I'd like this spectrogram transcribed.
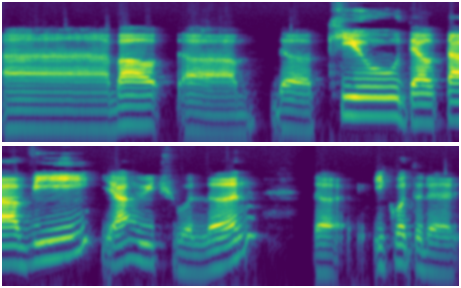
Uh, about um, the Q delta V yeah which we'll learn the equal to the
